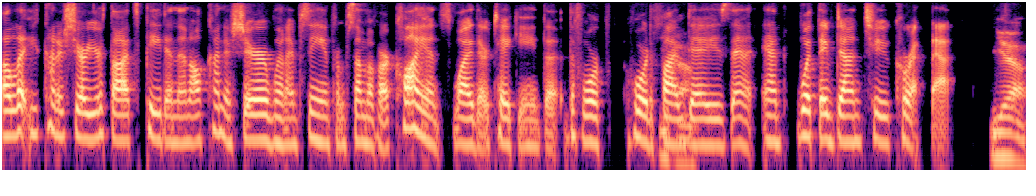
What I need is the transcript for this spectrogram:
I'll let you kind of share your thoughts, Pete, and then I'll kind of share what I'm seeing from some of our clients why they're taking the the four four to five yeah. days and and what they've done to correct that. Yeah.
